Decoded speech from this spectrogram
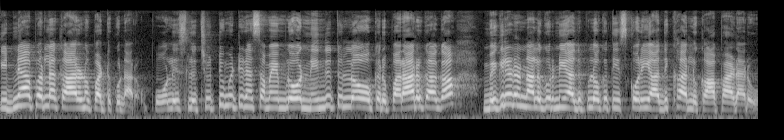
కిడ్నాపర్ల కారును పట్టుకున్నారు. పోలీసులు చుట్టుముట్టిన సమయంలో నిందితుల్లో ఒకరు పరారు కాగా మిగిలిన నలుగురిని అదుపులోకి తీసుకుని అధికారులు కాపాడారు.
